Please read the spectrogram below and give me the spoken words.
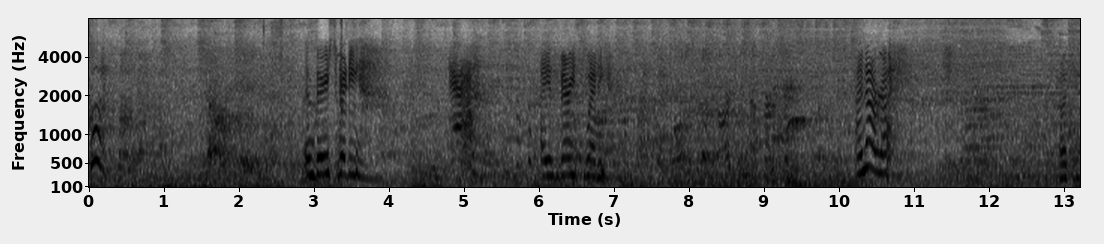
Whew. I'm very sweaty. Ah, I is very sweaty. I know, right? Okay.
